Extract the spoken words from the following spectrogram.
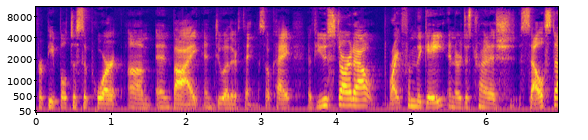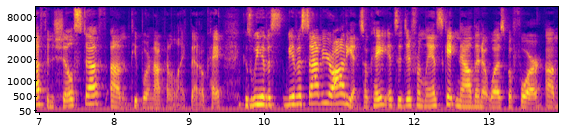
for people to support um, and buy and do other things. Okay, if you start out right from the gate and are just trying to sh- sell stuff and shill stuff, um, people are not going to like that. Okay, because we have a we have a savvier audience. Okay, it's a different landscape now than it was before, um,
